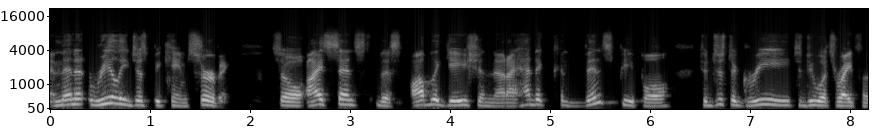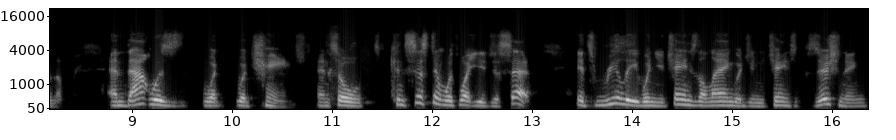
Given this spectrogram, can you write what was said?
And then it really just became serving. So I sensed this obligation that I had to convince people to just agree to do what's right for them. And that was what what changed. And so consistent with what you just said, it's really when you change the language and you change the positioning,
